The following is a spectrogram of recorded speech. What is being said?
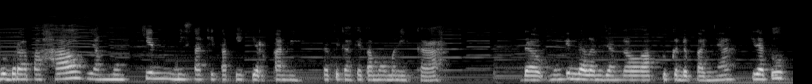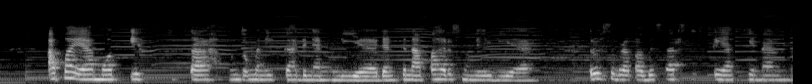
beberapa hal yang mungkin bisa kita pikirkan nih ketika kita mau menikah. Da, mungkin dalam jangka waktu ke depannya kita tuh apa ya motif kita untuk menikah dengan dia dan kenapa harus memilih dia. Terus seberapa besar sih keyakinan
